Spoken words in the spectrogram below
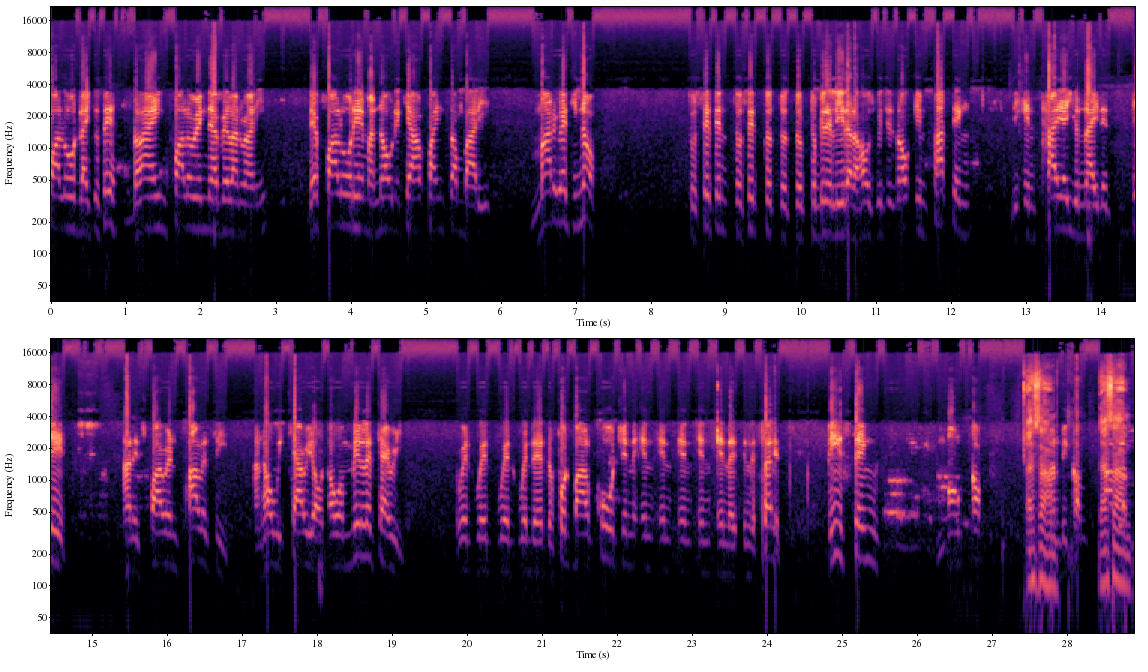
followed, like you say, blind following Neville and Ronnie. They followed him, and now they can't find somebody moderate enough to sit in to sit to, to, to, to be the leader of the house, which is now impacting the entire United States and its foreign policy and how we carry out our military with with, with, with the, the football coach in in, in, in, in, the in the Senate. These things mount up That's um. and become That's um.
